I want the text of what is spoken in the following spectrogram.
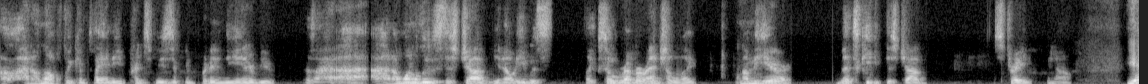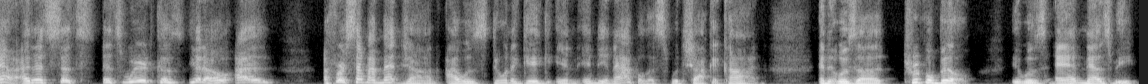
"Oh, I don't know if we can play any Prince music and put it in the interview because I, I, I don't want to lose this job." You know, he was like so reverential, like, "I'm Mhm. here, let's keep this job straight." You know, Yeah, and it's it's it's weird because you know I the first time I met John, I was doing a gig in Indianapolis with Chaka Khan, and it was a triple bill. It was Ann Nesby,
